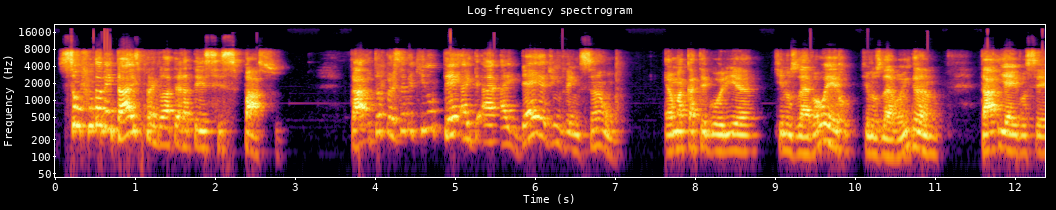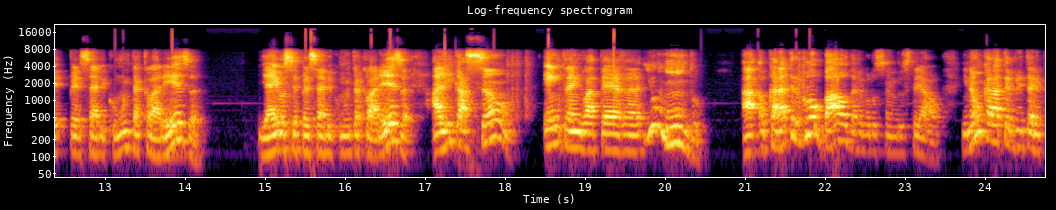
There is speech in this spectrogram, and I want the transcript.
são fundamentais para a Inglaterra ter esse espaço. Tá? Então percebe que não tem a, a, ideia de invenção é uma categoria que nos leva ao erro, que nos leva ao engano. Tá? E aí você percebe com muita clareza, e aí você percebe com muita clareza a ligação entre a Inglaterra e o mundo a, o caráter global da Revolução Industrial e não o caráter britânico.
